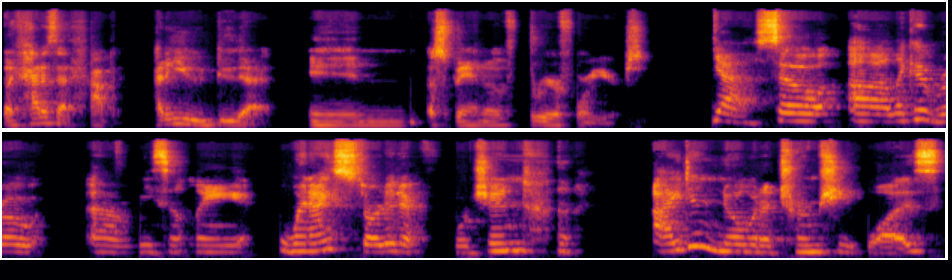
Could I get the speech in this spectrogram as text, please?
like, how does that happen? How do you do that in a span of three or four years? Yeah. So, uh, like I wrote uh, recently, when I started at Fortune, I didn't know what a term sheet was.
